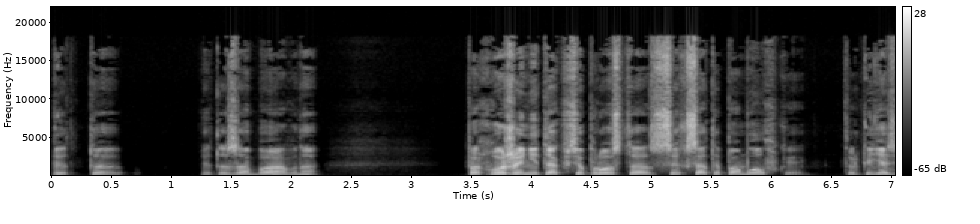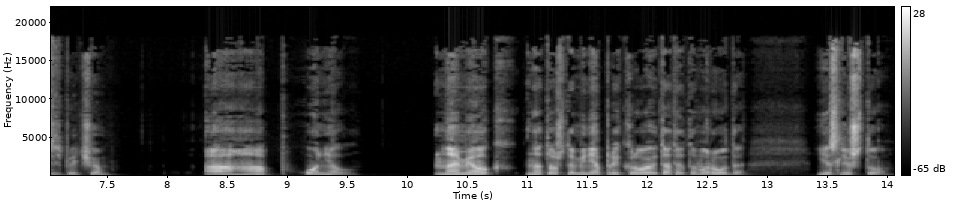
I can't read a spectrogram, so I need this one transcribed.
Это... это забавно. Похоже, не так все просто с их сатой помолвкой. Только я здесь при чем? Ага, понял. Намек на то, что меня прикроют от этого рода, если что.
